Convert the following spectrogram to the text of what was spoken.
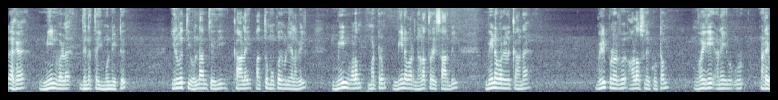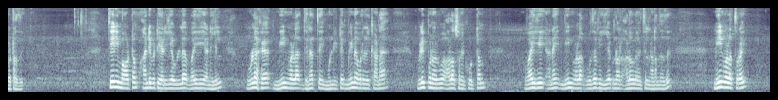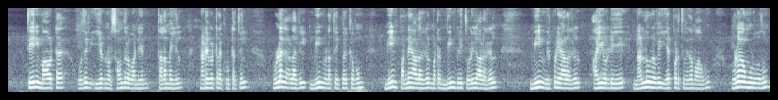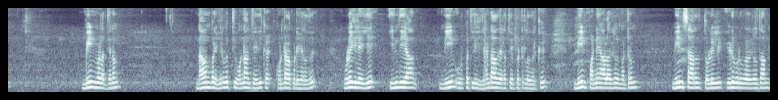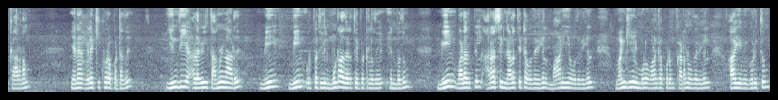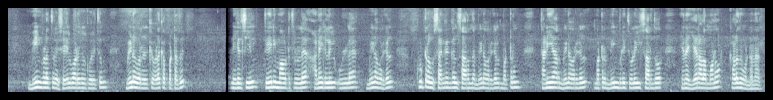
உலக மீன்வள தினத்தை முன்னிட்டு இருபத்தி ஒன்றாம் தேதி காலை பத்து முப்பது மணி அளவில் மீன்வளம் மற்றும் மீனவர் நலத்துறை சார்பில் மீனவர்களுக்கான விழிப்புணர்வு ஆலோசனைக் கூட்டம் வைகை அணையில் உ- நடைபெற்றது. தேனி மாவட்டம் ஆண்டிப்பட்டி அருகே உள்ள வைகை அணையில் உலக மீன்வள தினத்தை முன்னிட்டு மீனவர்களுக்கான விழிப்புணர்வு ஆலோசனைக் கூட்டம் வைகை அணை மீன்வள உதவி இயக்குனர் அலுவலகத்தில் நடந்தது. மீன்வளத்துறை தேனி மாவட்ட உதவி இயக்குனர் சவுந்தரபாண்டியன் தலைமையில் நடைபெற்ற கூட்டத்தில் உலக அளவில் மீன் வளத்தை பெருக்கவும் மீன் பண்ணையாளர்கள் மற்றும் மீன்பிடி தொழிலாளர்கள் மீன் விற்பனையாளர்கள் ஆகியோரிடையே நல்லுறவை ஏற்படுத்தும் விதமாகவும் உலகம் முழுவதும் மீன்வள தினம் நவம்பர் இருபத்தி ஒன்றாம் தேதி க கொண்டாடப்படுகிறது. உலகிலேயே இந்தியா மீன் உற்பத்தியில் இரண்டாவது இடத்தை பெற்றுள்ளதற்கு மீன் பண்ணையாளர்கள் மற்றும் மீன் சார்ந்த தொழிலில் ஈடுபடுபவர்கள்தான் காரணம் என விளக்கி கூறப்பட்டது. இந்திய அளவில் தமிழ்நாடு மீன் மீன் உற்பத்தியில் மூன்றாவது இடத்தை பெற்றுள்ளது என்பதும் மீன் வளர்ப்பில் அரசின் நலத்திட்ட உதவிகள் மானிய உதவிகள் வங்கிகள் மூலம் வழங்கப்படும் கடன் உதவிகள் ஆகியவை குறித்தும் மீன்வளத்துறை செயல்பாடுகள் குறித்தும் மீனவர்களுக்கு விளக்கப்பட்டது. நிகழ்ச்சியில் தேனி மாவட்டத்தில் உள்ள அணைகளில் உள்ள மீனவர்கள் கூட்டுறவு சங்கங்கள் சார்ந்த மீனவர்கள் மற்றும் தனியார் மீனவர்கள் மற்றும் மீன்பிடி தொழில் சார்ந்தோர் என ஏராளமானோர் கலந்து கொண்டனர்.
